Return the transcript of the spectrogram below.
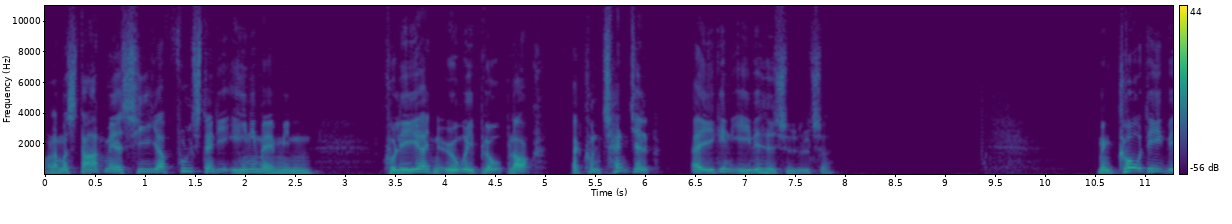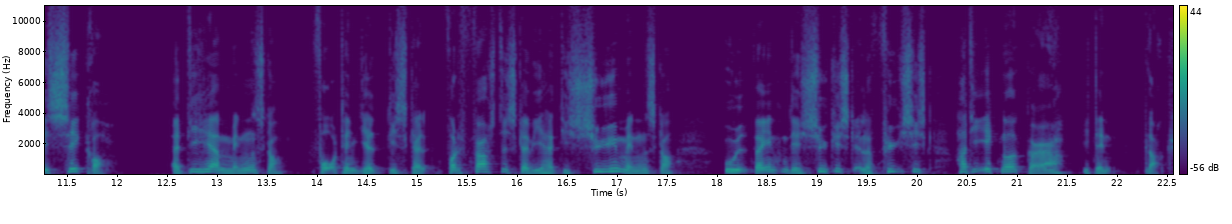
Og lad mig starte med at sige, at jeg er fuldstændig enig med mine kolleger i den øvrige blå blok, at kontanthjælp er ikke en evighedsydelse. Men KD vil sikre, at de her mennesker får den hjælp, de skal. For det første skal vi have de syge mennesker ud, hvad enten det er psykisk eller fysisk, har de ikke noget at gøre i den blok.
